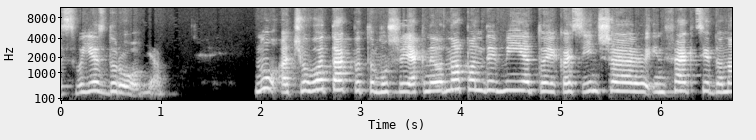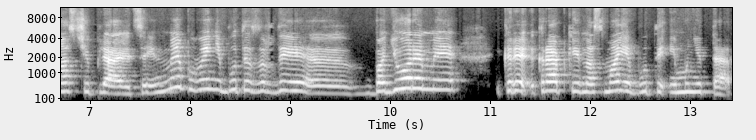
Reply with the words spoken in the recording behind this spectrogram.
своє здоров'я. Ну, а чого так? Тому що як не одна пандемія, то якась інша інфекція до нас чіпляється. І ми повинні бути завжди е, бадьорими, крепкий в нас має бути імунітет.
